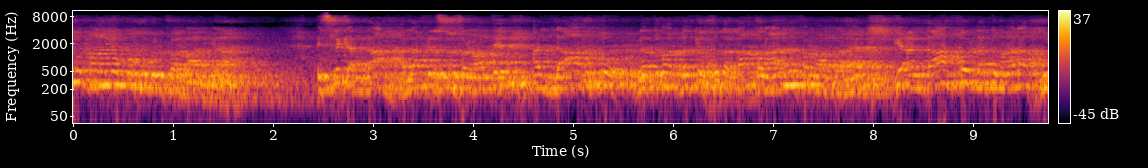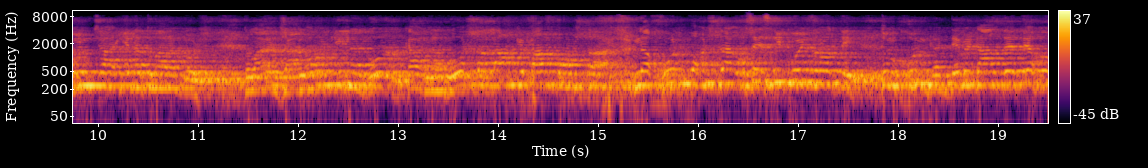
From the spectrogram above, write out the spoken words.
قربانیوں کو قبول فرما لیا۔ اس لیے کہ اللہ اللہ کے رسول فرماتے ہیں، اللہ کو نہ تمہارا، بلکہ خود اللہ قرآن میں فرماتا ہے کہ اللہ کو نہ تمہارا خون چاہیے، نہ تمہارا گوشت۔ تمہارے جانوروں کی نہ گوشت کا، نہ گوشت اللہ کے پاس پہنچتا، نہ خون انڈے میں ڈال دیتے ہو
